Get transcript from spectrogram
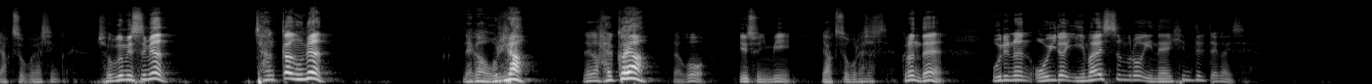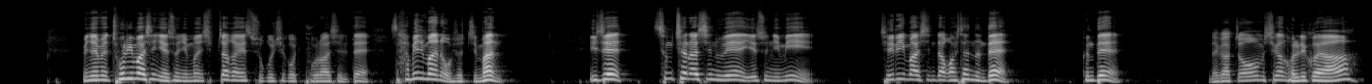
약속을 하신 거예요. 조금 있으면 잠깐 후면 내가 오리라. 내가 할 거야라고 예수님이 약속을 하셨어요. 그런데 우리는 오히려 이 말씀으로 인해 힘들 때가 있어요. 왜냐하면 초림하신 예수님은 십자가에 죽으시고 부활하실 때 3일 만에 오셨지만 이제 승천하신 후에 예수님이 재림하신다고 하셨는데 근데 내가 좀 시간 걸릴 거야.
